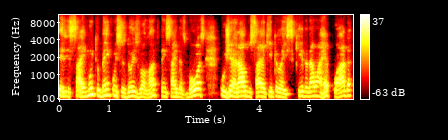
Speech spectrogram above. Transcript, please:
ele sai muito bem com esses dois volantes, tem saídas boas. O Geraldo sai aqui pela esquerda, dá uma recuada,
